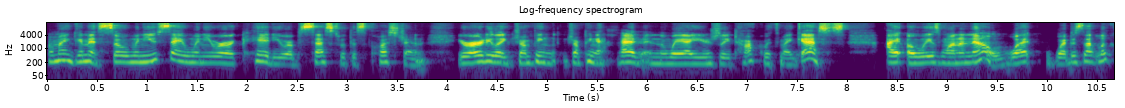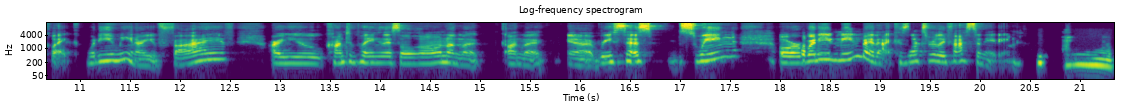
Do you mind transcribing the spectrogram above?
Oh my goodness. So when you say when you were a kid you were obsessed with this question, you're already like jumping jumping ahead in the way I usually talk with my guests. I always want to know what what does that look like? What do you mean? Are you 5? Are you contemplating this alone on the on the uh, recess swing or what do you mean by that because that's really fascinating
